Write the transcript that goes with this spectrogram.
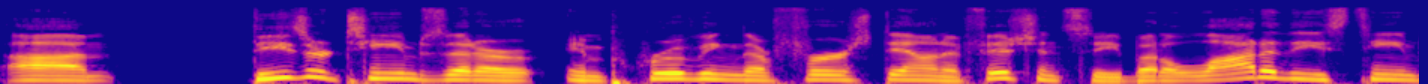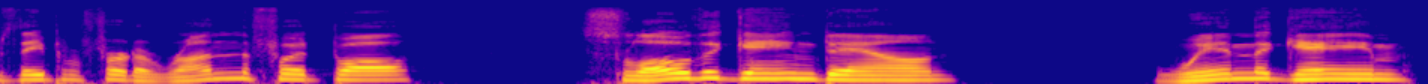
um, these are teams that are improving their first down efficiency, but a lot of these teams they prefer to run the football, slow the game down, win the game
